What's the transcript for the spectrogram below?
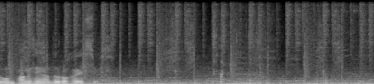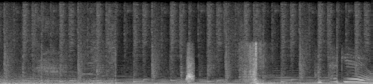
이건 방생하도록 하겠습니다. 부탁이에요.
